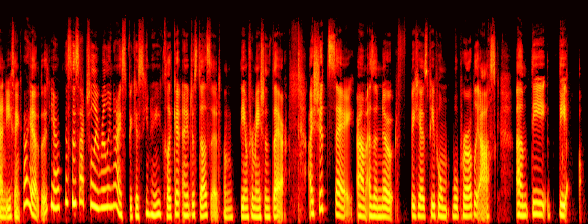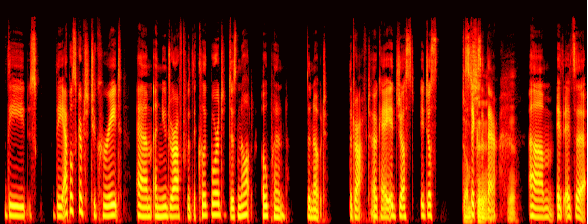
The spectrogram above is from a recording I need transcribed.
and you think, oh yeah, th- yeah, this is actually really nice because you know you click it and it just does it and the information's there. I should say um, as a note because people will probably ask um, the the the the AppleScript to create um, a new draft with the clipboard does not open the note, the draft. Okay, it just it just Dumps sticks it in. there. Yeah. Um, it, it's a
